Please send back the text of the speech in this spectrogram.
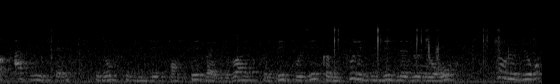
à Bruxelles, et donc ce budget français va devoir être déposé, comme tous les budgets de la zone euro, sur le bureau.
